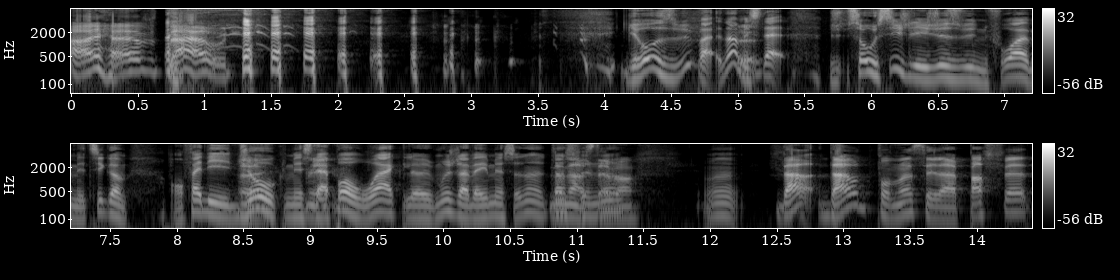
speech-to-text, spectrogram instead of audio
I have doubt! Grosse vue. par- Non, mais c'était. Ça aussi, je l'ai juste vu une fois. Mais tu sais, comme on fait des jokes, mais c'était mais- pas whack. Là. Moi, j'avais aimé ça dans le temps. non, c'était bon. Ouais. Doubt, pour moi, c'est la parfaite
